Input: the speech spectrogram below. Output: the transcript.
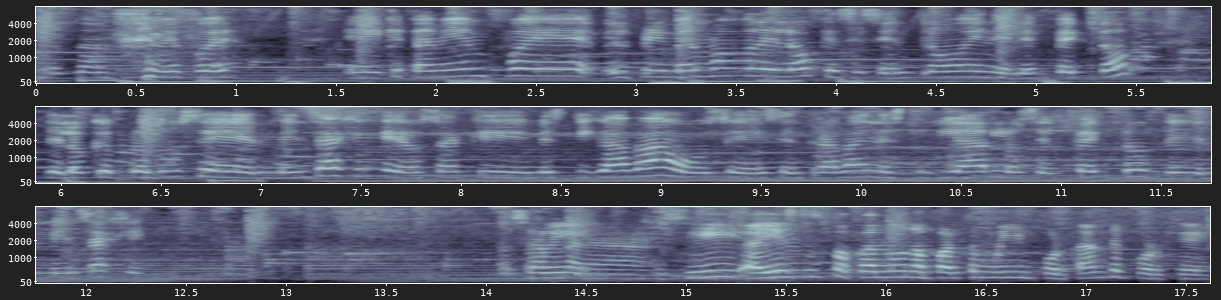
perdón, se me fue. Eh, que también fue el primer modelo que se centró en el efecto de lo que produce el mensaje, o sea, que investigaba o se centraba en estudiar los efectos del mensaje. Sí, ahí estás tocando una parte muy importante porque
